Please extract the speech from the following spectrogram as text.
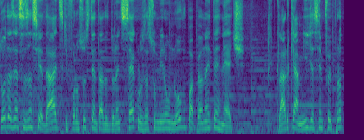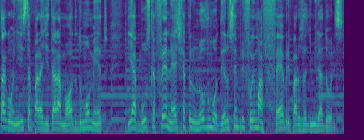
Todas essas ansiedades que foram sustentadas durante séculos assumiram um novo papel na internet. Claro que a mídia sempre foi protagonista para ditar a moda do momento e a busca frenética pelo novo modelo sempre foi uma febre para os admiradores.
